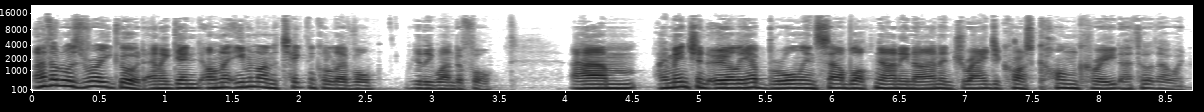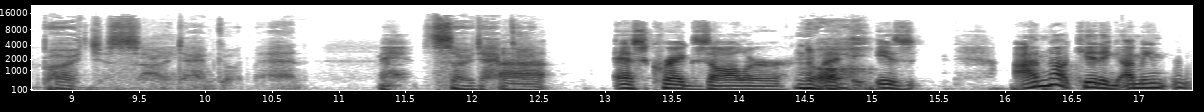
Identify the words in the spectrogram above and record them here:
I thought it was very good, and again, on a, even on a technical level, really wonderful. Um, I mentioned earlier Brawl in Cell Block 99 and Dragged Across Concrete. I thought they were both just so damn good, man. Man. So damn good. S. Craig Zahler uh, is. I'm not kidding. I mean,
